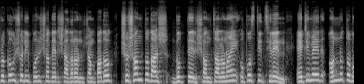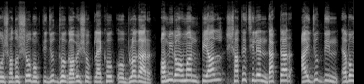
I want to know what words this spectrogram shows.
প্রকৌশলী পরিষদের সাধারণ সম্পাদক সুশান্ত দাস গুপ্তের সঞ্চালনায় উপস্থিত ছিলেন এটিমের অন্যতম সদস্য মুক্তিযুদ্ধ গবেষক, লেখক ও ব্লগার অমির রহমান পিয়াল। সাথে ছিলেন ডাক্তার আইজুদ্দিন এবং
